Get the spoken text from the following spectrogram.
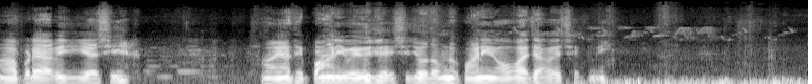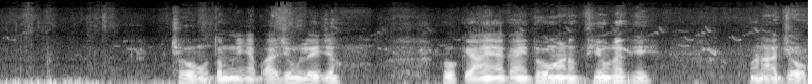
આપણે આવી ગયા છીએ. અહીંયાથી પાણી વયું જાય છે. જો તમને પાણીનો અવાજ આવે છે કે નહીં? જો હું તમને અહીંયા બાજુમાં લઈ જાઉં. ઓકે, અહીંયા કાંઈ ધોવાણ થયું નથી, પણ આ જો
